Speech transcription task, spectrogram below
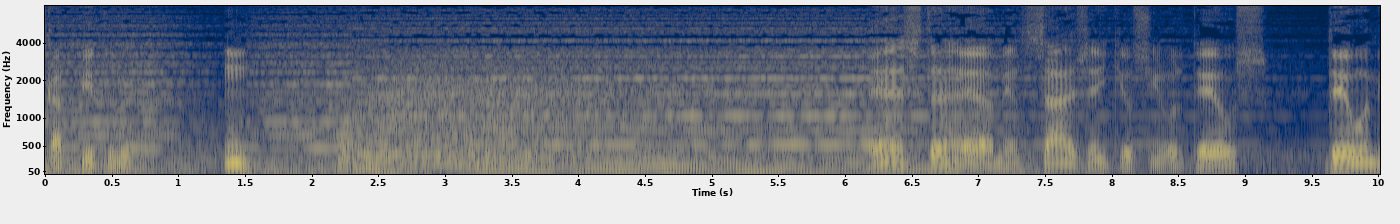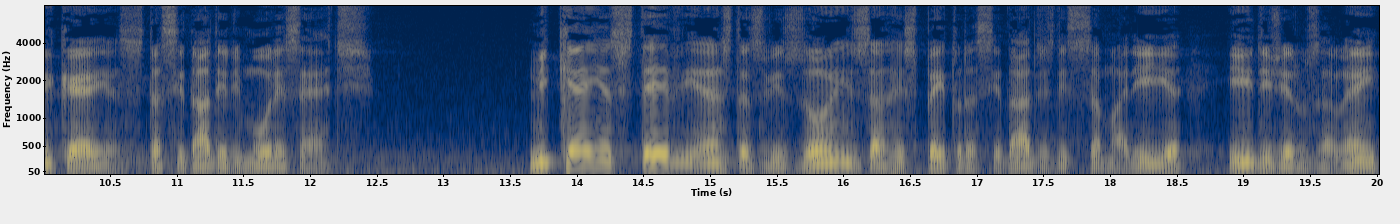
Capítulo 1 Esta é a mensagem que o Senhor Deus deu a Miqueias, da cidade de Moresete. Miqueias teve estas visões a respeito das cidades de Samaria e de Jerusalém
